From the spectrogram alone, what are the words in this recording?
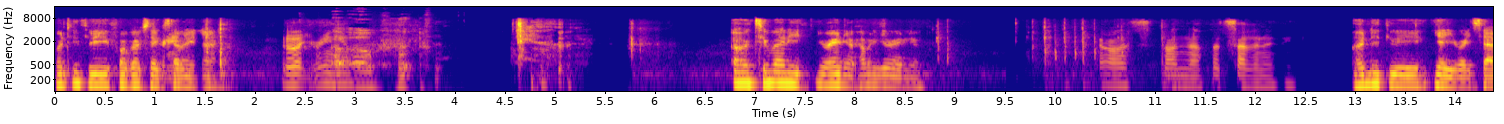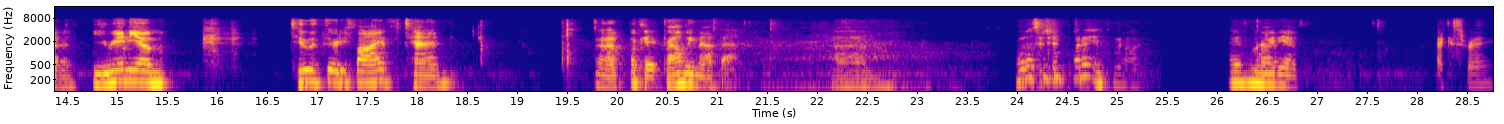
One, two, three, four, five, six, seven, eight, nine. What about uranium? Uh oh. Oh, too many. Uranium. How many uranium? Oh, that's not enough. That's seven, I think. One, two, three. Yeah, you're right. Seven. Uranium. Two thirty-five. Ten. Uh, okay, probably not that. Um, what else did you put in? No, I have no idea. X-ray.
